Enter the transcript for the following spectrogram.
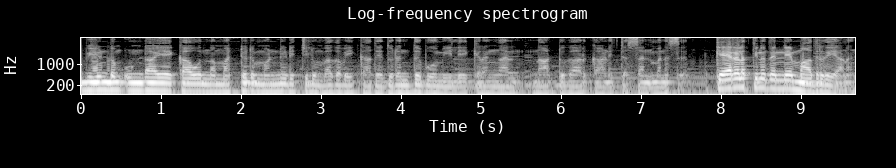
വീണ്ടും ഉണ്ടായേക്കാവുന്ന മറ്റൊരു മണ്ണിടിച്ചിലും വകവയ്ക്കാതെ ദുരന്തഭൂമിയിലേക്ക് ഇറങ്ങാൻ നാട്ടുകാർ കാണിച്ച സന്മനസ് കേരളത്തിനു തന്നെ മാതൃകയാണ്.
